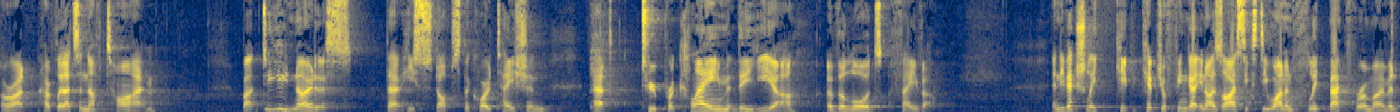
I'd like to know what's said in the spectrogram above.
All right, hopefully that's enough time. But do you notice that he stops the quotation at to proclaim the year of the Lord's favour? And you've actually keep, kept your finger in Isaiah 61 and flick back for a moment,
